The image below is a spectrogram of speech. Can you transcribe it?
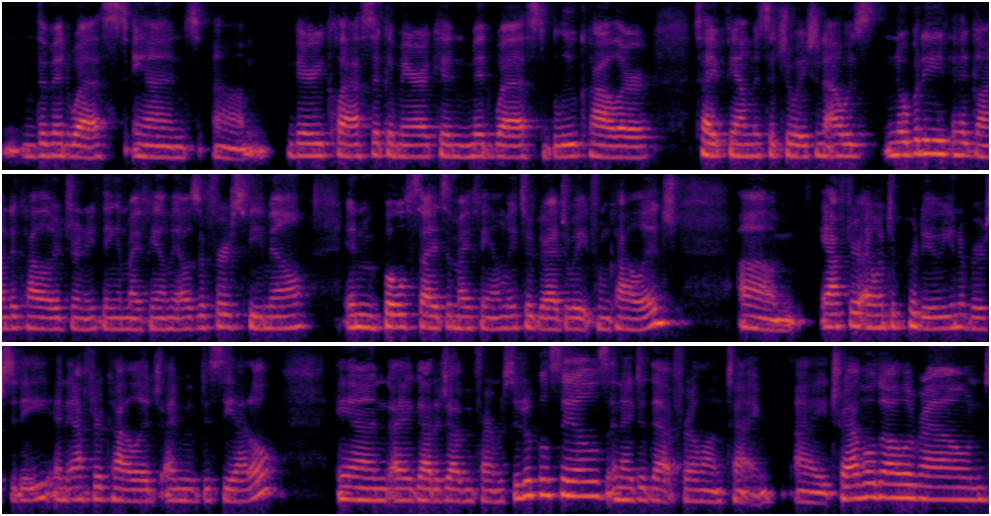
the Midwest and um, very classic American Midwest blue collar type family situation. I was nobody had gone to college or anything in my family. I was the first female in both sides of my family to graduate from college. Um, after I went to Purdue University and after college, I moved to Seattle and I got a job in pharmaceutical sales, and I did that for a long time. I traveled all around.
